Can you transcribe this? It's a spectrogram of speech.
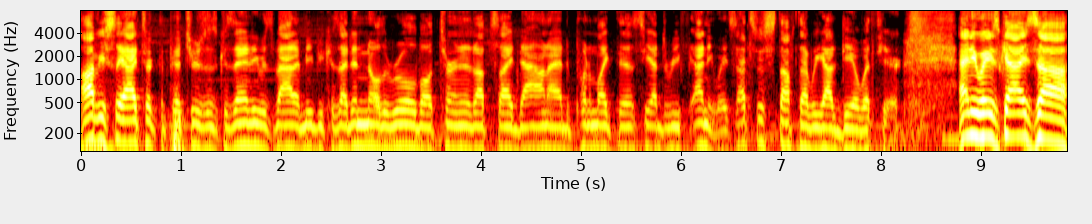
Obviously, I took the pictures because Andy was mad at me because I didn't know the rule about turning it upside down. I had to put them like this. He had to re. Anyways, that's just stuff that we got to deal with here. Anyways, guys, uh,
